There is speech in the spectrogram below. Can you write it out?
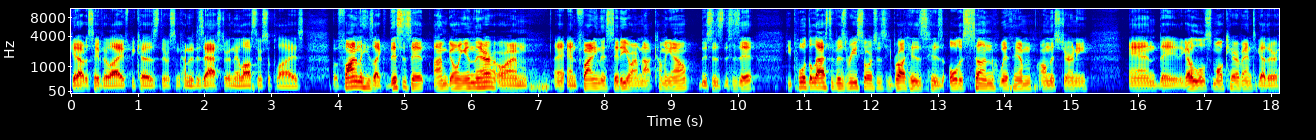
get out to save their life because there was some kind of disaster and they lost their supplies. But finally, he's like, This is it. I'm going in there or I'm and finding this city or I'm not coming out. This is this is it. He pulled the last of his resources. He brought his, his oldest son with him on this journey. And they, they got a little small caravan together.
